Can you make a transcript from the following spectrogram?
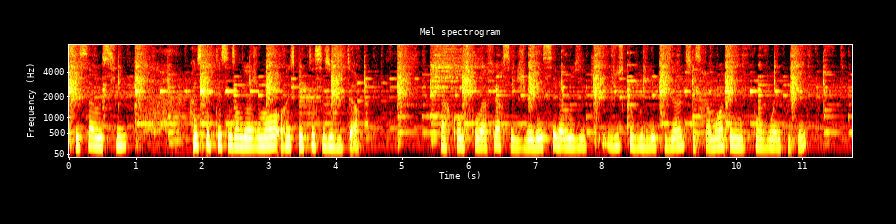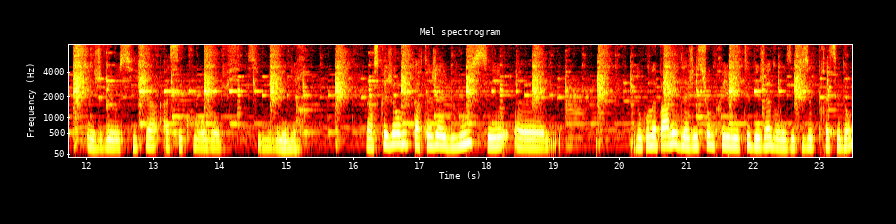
c'est ça aussi respecter ses engagements, respecter ses auditeurs. Par contre, ce qu'on va faire, c'est que je vais laisser la musique jusqu'au bout de l'épisode. Ce sera moins pénible pour vous à écouter. Et je vais aussi faire assez court aujourd'hui, si vous voulez bien. Alors, ce que j'ai envie de partager avec vous, c'est. Euh, donc, on a parlé de la gestion de priorité déjà dans les épisodes précédents.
